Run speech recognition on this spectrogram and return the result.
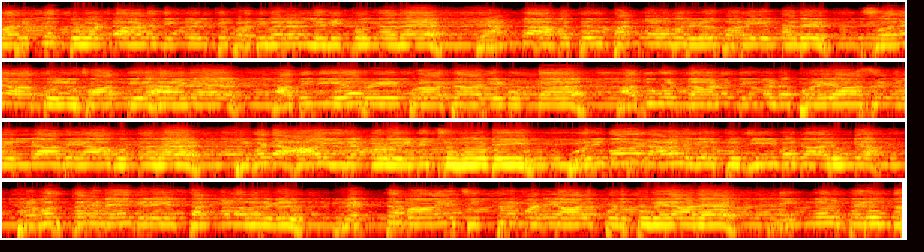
വർക്കത്ത് കൊണ്ടാണ് നിങ്ങൾക്ക് പ്രതിഫലം ലഭിക്കുന്നത്. രണ്ടാമത്തേത് തങ്ങളവറുകൾ പറയുന്നത് സ്വലാത്തുൽ ഫാത്തിഹാണ്. അതിന് ഏറെ പ്രാധാന്യമുണ്ട്. അതുകൊണ്ടാണ് നിങ്ങളുടെ പ്രയാസങ്ങൾ ഇല്ലാതെയാകുന്നത് ഇവിടെ ആയിരങ്ങൾ ഒരുമിച്ച് കൂടി ഒരുപാട് ആളുകൾക്ക് ജീവകാരുണ്യ പ്രവർത്തന മേഖലയിൽ തങ്ങളവറുകൾ വ്യക്തമായ ചിത്രം അടയാളപ്പെടുത്തുകയാണ്. നിങ്ങൾ തരുന്ന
